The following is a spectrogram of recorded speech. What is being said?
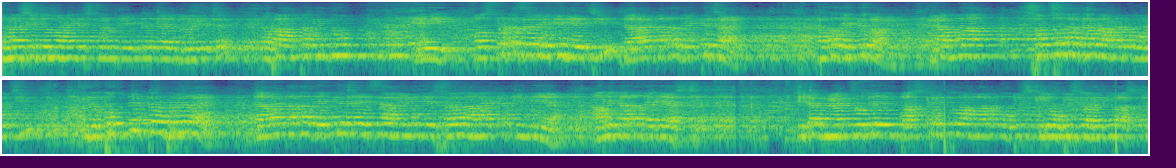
উনআশির জন্য অনেক স্টুডেন্ট জড়ে গেছে। তারপর আমরা কিন্তু এই হসপিটাল লিখে দিয়েছি। যারা খাতা দেখতে চায় খাতা দেখতে পাবে। আমরা স্বচ্ছতার কারণে আমরা এটা বলেছি। কিন্তু প্রত্যেকটা উপজেলায় যারা খাতা দেখতে চাইছে, আমি নিজে স্বয়ং আমার একটা টিম নিয়ে আমি খাতা দেখে আসছি। যেটা মেট্রোতে বাস তো আমার অফিস ছিল, অফিসে অনেকেও আসছে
